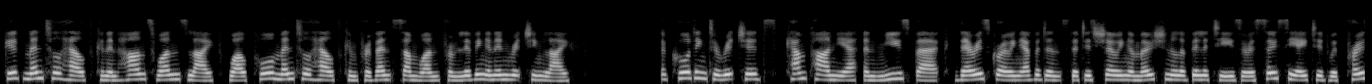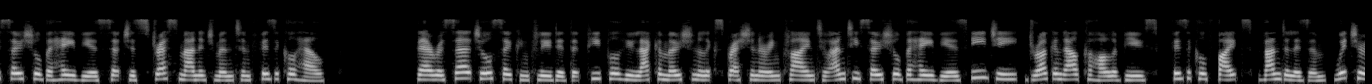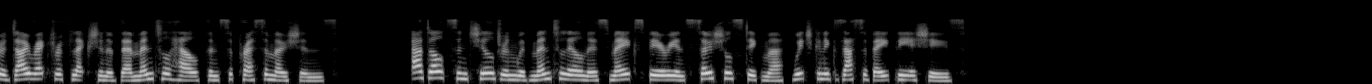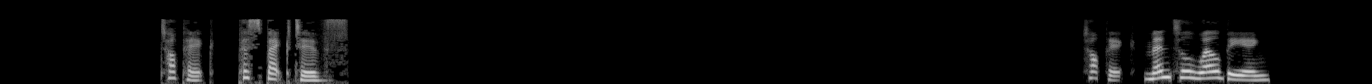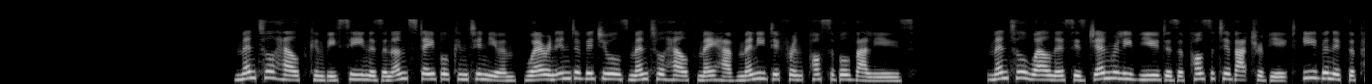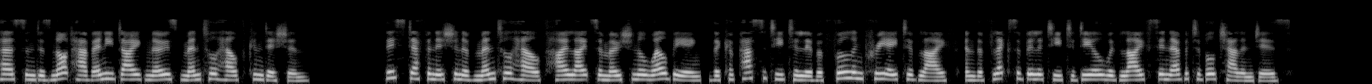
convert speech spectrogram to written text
Good mental health can enhance one's life, while poor mental health can prevent someone from living an enriching life. According to Richards, Campagna, and Muse-Burke, there is growing evidence that is showing emotional abilities are associated with prosocial behaviors such as stress management and physical health. Their research also concluded that people who lack emotional expression are inclined to antisocial behaviors e.g., drug and alcohol abuse, physical fights, vandalism, which are a direct reflection of their mental health and suppress emotions. Adults and children with mental illness may experience social stigma, which can exacerbate the issues. Topic. Perspectives Topic: Mental well-being. Mental health can be seen as an unstable continuum, where an individual's mental health may have many different possible values. Mental wellness is generally viewed as a positive attribute, even if the person does not have any diagnosed mental health condition. This definition of mental health highlights emotional well-being, the capacity to live a full and creative life, and the flexibility to deal with life's inevitable challenges.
